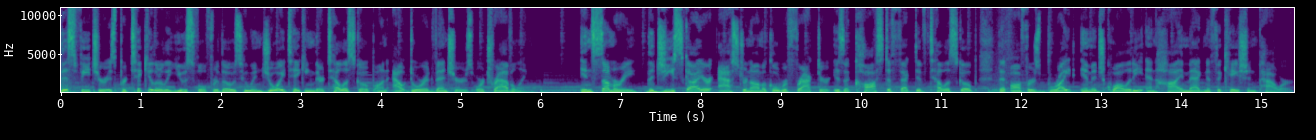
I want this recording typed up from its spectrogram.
This feature is particularly useful for those who enjoy taking their telescope on outdoor adventures or traveling. In summary, the G-Skyer Astronomical Refractor is a cost-effective telescope that offers bright image quality and high magnification power.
